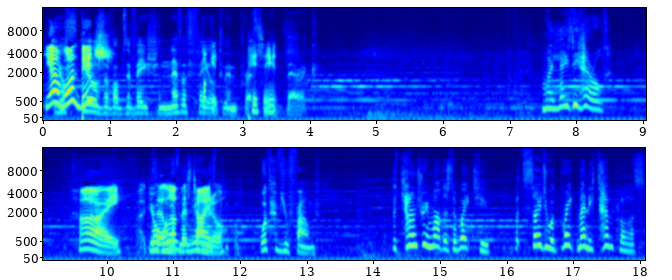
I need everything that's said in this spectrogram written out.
Yeah, Your run, bitch! of observation never fail Fucking to impress piss me. Varric. My Lady Herald. Hi. Uh, You're Because I one love of this Leliana's title. people. What have you found? The Chantry Mothers await you, but so do a great many Templars.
